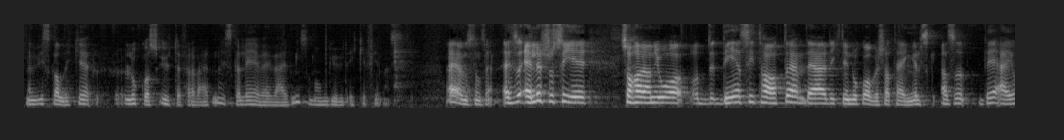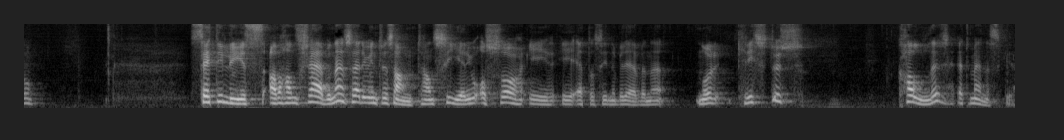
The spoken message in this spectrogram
Men vi skal ikke lukke oss ute fra verden. Vi skal leve i verden som om Gud ikke finnes. Sånn ellers så, sier, så har han jo og Det sitatet det er riktignok oversatt til engelsk. Altså, det er jo Sett i lys av hans skjebne så er det jo interessant. Han sier jo også i, i et av sine brevene når Kristus kaller et menneske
